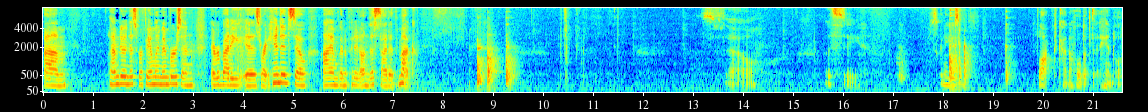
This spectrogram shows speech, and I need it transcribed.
Um, I'm doing this for family members and everybody is right-handed, so I am going to put it on this side of the mug. So, let's see. I'm Just going to use a block to kind of hold up that handle.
